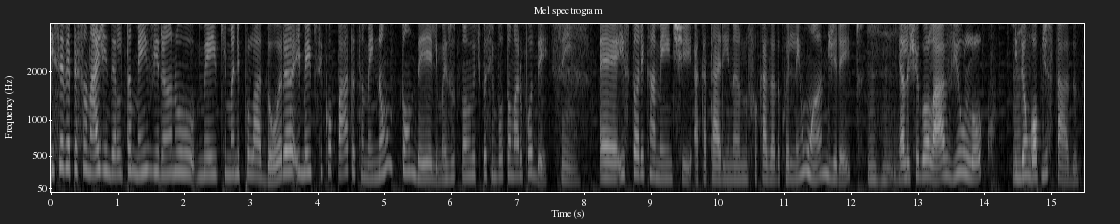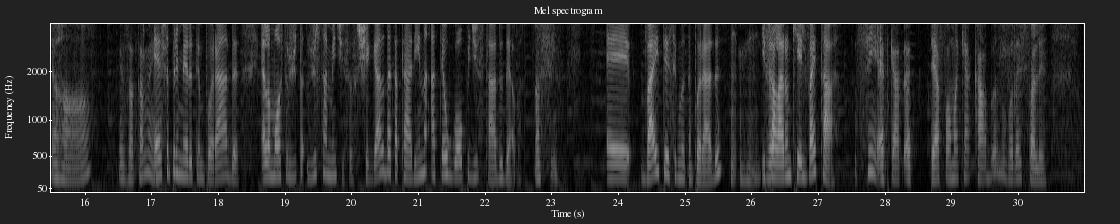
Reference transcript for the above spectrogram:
E você vê a personagem dela também virando meio que manipuladora e meio psicopata também. Não o tom dele, mas o tom do tipo assim, vou tomar o poder. Sim. É, historicamente, a Catarina não foi casada com ele nem um ano direito. Uhum. Ela chegou lá, viu o louco e deu um golpe de Estado. Aham. Exatamente. Essa primeira temporada, ela mostra justa- justamente isso, a chegada da Catarina até o golpe de Estado dela. Assim. É, vai ter segunda temporada Uhum. e falaram que ele vai estar. Sim, é porque a- até a forma que acaba, não vou dar spoiler.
